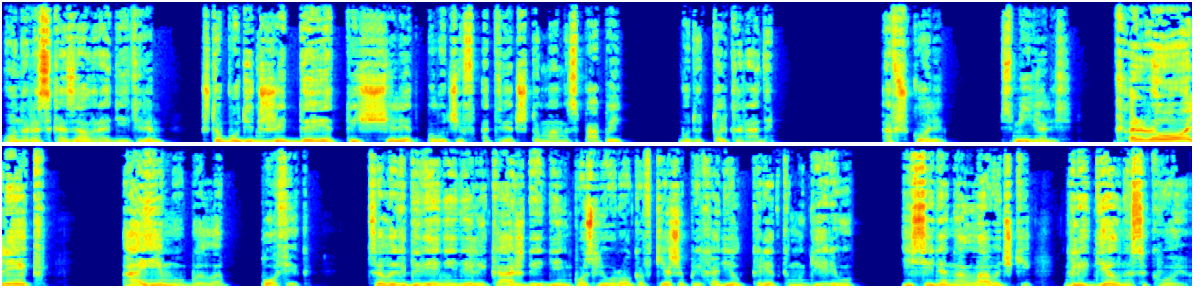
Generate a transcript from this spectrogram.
он рассказал родителям, что будет жить две тысячи лет, получив ответ, что мама с папой будут только рады. А в школе смеялись. «Кролик!» А ему было пофиг. Целых две недели каждый день после уроков Кеша приходил к редкому дереву и, сидя на лавочке, глядел на секвою.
